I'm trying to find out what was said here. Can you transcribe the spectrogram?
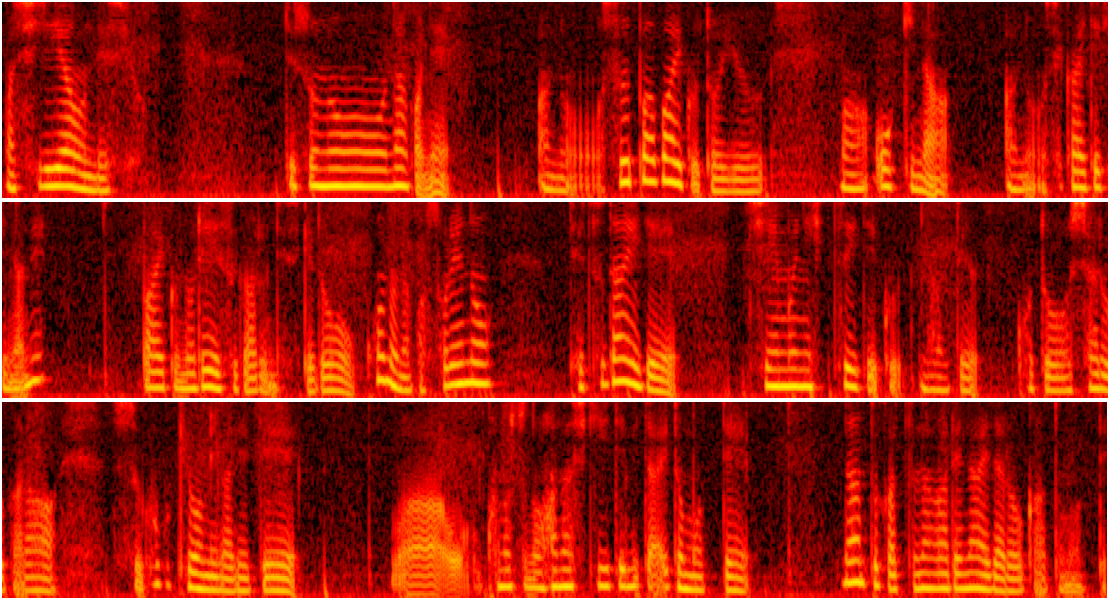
まあ、知り合うんですよ。でそのなんかねあのスーパーバイクという、まあ、大きなあの世界的なねバイクのレースがあるんですけど今度なんかそれの手伝いでチームにひっついていくなんてことをおっしゃるからすごく興味が出てわあこの人のお話聞いてみたいと思ってなんとかつながれないだろうかと思って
